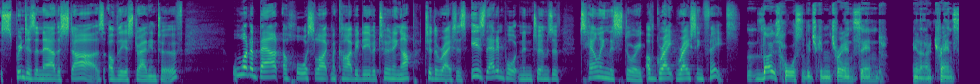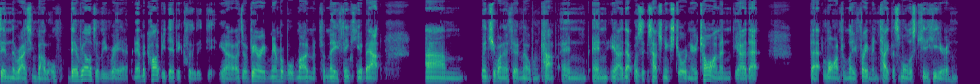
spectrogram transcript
sprinters are now the stars of the Australian turf, what about a horse like Makybe Diva turning up to the races? Is that important in terms of telling this story of great racing feats? Those horses which can transcend you know, transcend the racing bubble. They're relatively rare. Now, Makybe Diva clearly did. You know, it's a very memorable moment for me thinking about um, when she won her third Melbourne Cup, and and you know that was such an extraordinary time, and you know that that line from Lee Freedman, take the smallest kid here and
